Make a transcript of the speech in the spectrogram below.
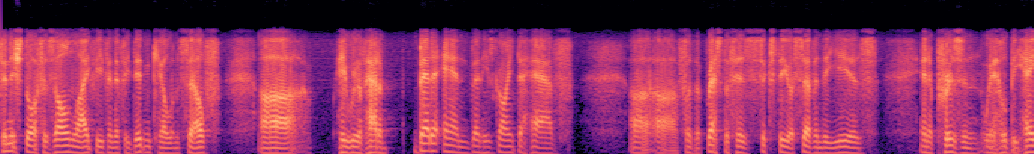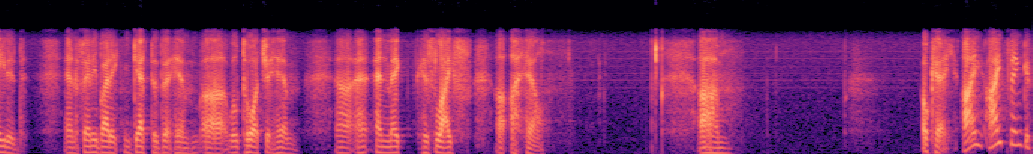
finished off his own life, even if he didn't kill himself, uh, he would have had a better end than he's going to have uh, uh, for the rest of his 60 or 70 years in a prison where he'll be hated. And if anybody can get to the, him, uh, will torture him uh, and, and make his life uh, a hell. Um, Okay, I, I think it's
